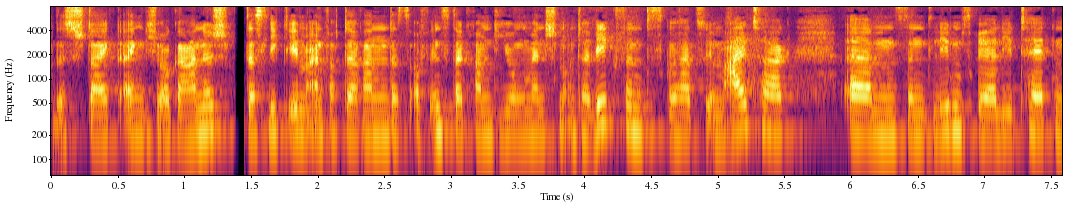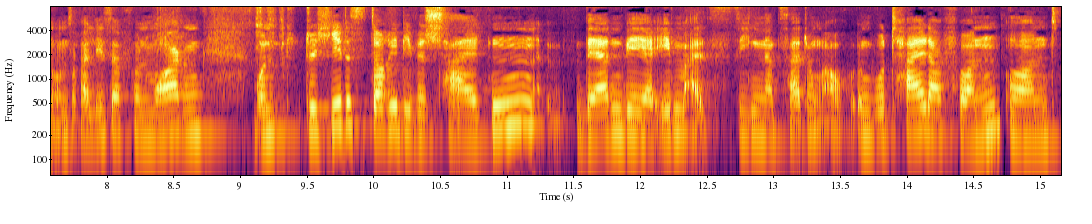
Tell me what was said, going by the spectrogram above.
es steigt eigentlich organisch. Das liegt eben einfach daran, dass auf Instagram die jungen Menschen unterwegs sind. Das gehört zu ihrem Alltag, ähm, sind Lebensrealitäten unserer Leser von morgen und durch jedes Story, die wir schalten, werden wir ja eben als Siegener Zeitung auch irgendwo Teil davon. Und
